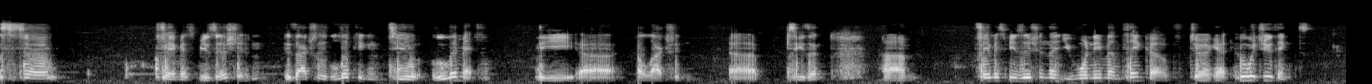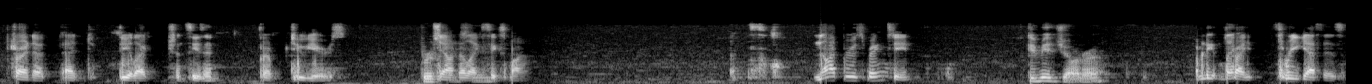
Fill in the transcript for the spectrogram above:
So, famous musician is actually looking to limit the uh, election uh, season. Um, famous musician that you wouldn't even think of doing it. Who would you think trying to end the election season from two years Bruce down to like six months? Not Bruce Springsteen. Give me a genre. I'm gonna like three guesses.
